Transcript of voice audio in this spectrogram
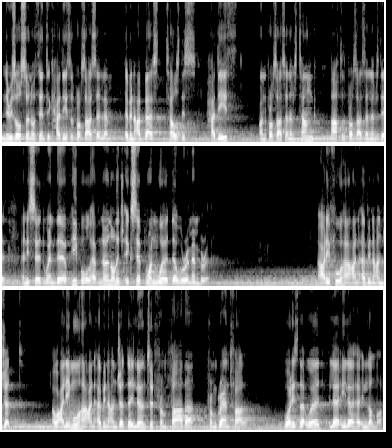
And there is also an authentic hadith of the Prophet ﷺ. Ibn Abbas tells this hadith on the Prophet ﷺ's tongue after the Prophet ﷺ's death. And he said, When their people will have no knowledge except one word, they will remember it. عرفوها عن أب عن جد أو علموها عن أب عن جد They learnt it from father, from grandfather. What is that word? لا إله إلا الله.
